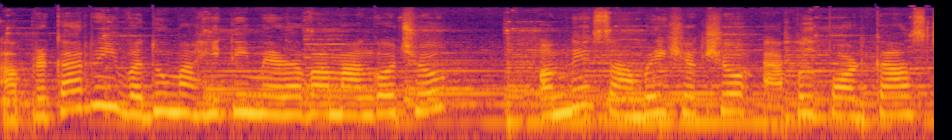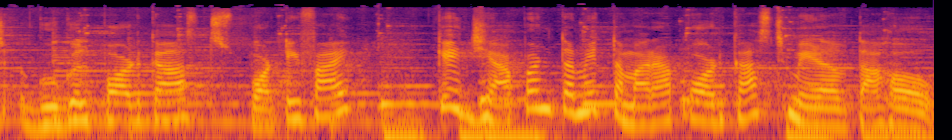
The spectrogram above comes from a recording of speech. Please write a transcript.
આ પ્રકારની વધુ માહિતી મેળવવા માંગો છો? અમને સાંભળી શકશો Apple podcast Google podcast Spotify કે જ્યાં પણ તમે તમારા પોડકાસ્ટ મેળવતા હોવ.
